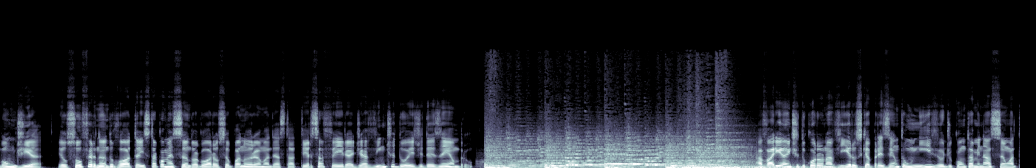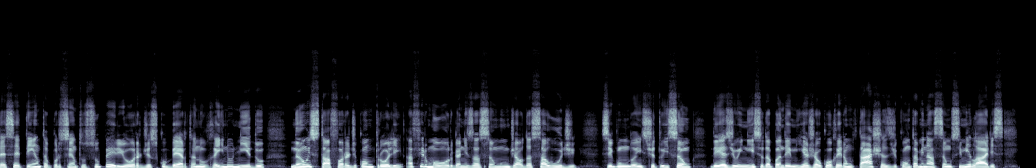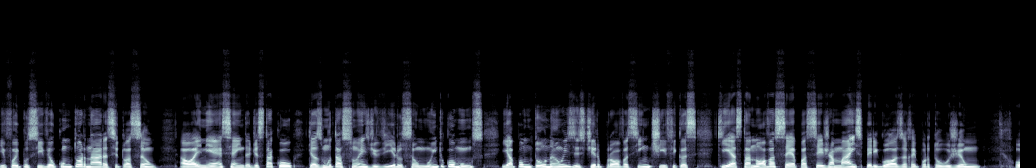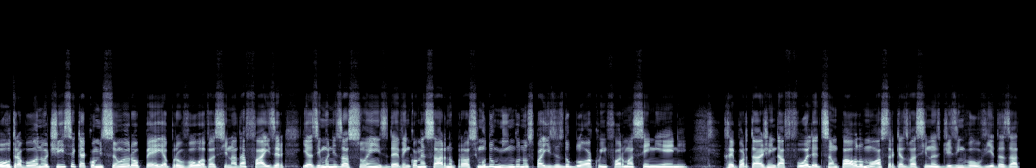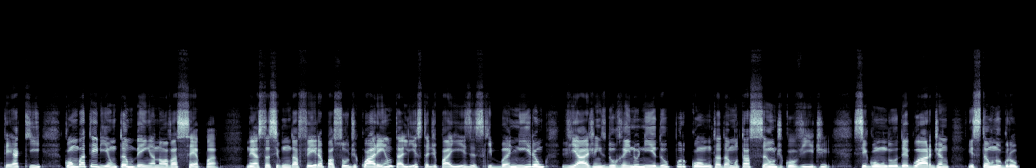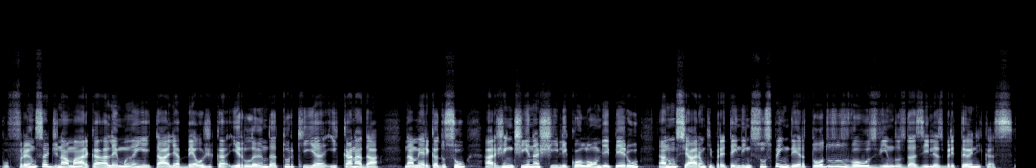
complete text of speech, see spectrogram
Bom dia, eu sou Fernando Rota e está começando agora o seu panorama desta terça-feira, dia 22 de dezembro. A variante do coronavírus, que apresenta um nível de contaminação até 70% superior descoberta no Reino Unido, não está fora de controle, afirmou a Organização Mundial da Saúde. Segundo a instituição, desde o início da pandemia já ocorreram taxas de contaminação similares e foi possível contornar a situação. A OMS ainda destacou que as mutações de vírus são muito comuns e apontou não existir provas científicas que esta nova cepa seja mais perigosa, reportou o G1. Outra boa notícia é que a Comissão Europeia aprovou a vacina da Pfizer e as imunizações devem começar no próximo domingo nos países do bloco, informa a CNN. Reportagem da Folha de São Paulo mostra que as vacinas desenvolvidas até aqui combateriam também a nova cepa. Nesta segunda-feira, passou de 40 a lista de países que baniram viagens do Reino Unido por conta da mutação de Covid. Segundo o The Guardian, estão no grupo França, Dinamarca, Alemanha, Itália, Bélgica, Irlanda, Turquia e Canadá. Na América do Sul, Argentina, Chile, Colômbia e Peru anunciaram que pretendem suspender todos os voos vindos das Ilhas Britânicas.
